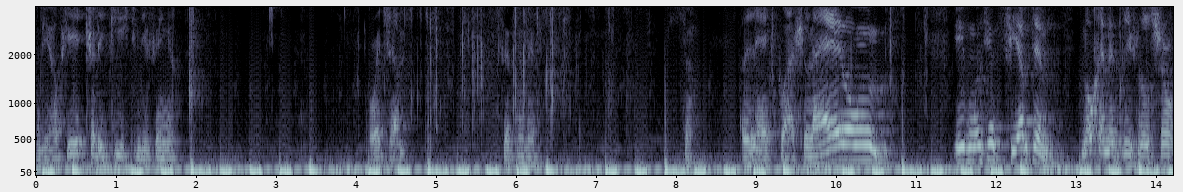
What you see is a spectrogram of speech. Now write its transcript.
Und ich habe jetzt schon die Gicht in die Finger. Alter, das hört man nicht. So, leck was Leihung. Ich muss ins Fernsehen. Noch eine Brieflos-Show.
